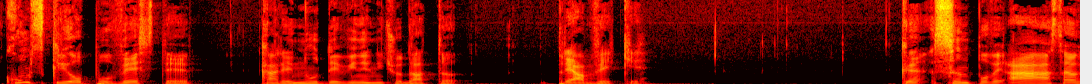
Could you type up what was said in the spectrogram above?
Cum scrie o poveste care nu devine niciodată prea veche? Că sunt povești, a, asta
